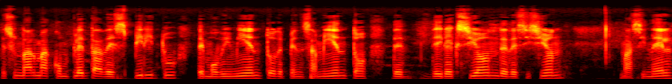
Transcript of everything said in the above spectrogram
Es un alma completa de espíritu, de movimiento, de pensamiento, de dirección, de decisión, mas sin él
